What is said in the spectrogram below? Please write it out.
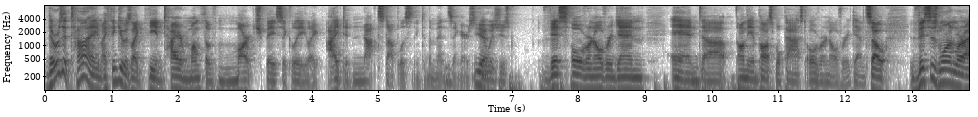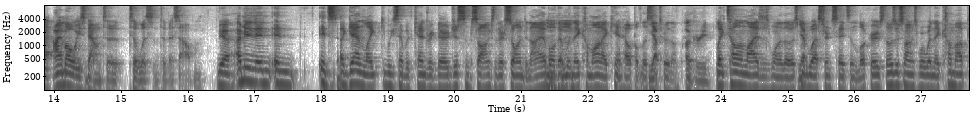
There was a time, I think it was like the entire month of March, basically. Like I did not stop listening to the Menzingers. Yeah. It was just this over and over again and uh, on the impossible past over and over again so this is one where I, i'm always down to to listen to this album Yeah, I mean, and and it's again like we said with Kendrick, there are just some songs that are so undeniable that when they come on, I can't help but listen to them. agreed Like "Telling Lies" is one of those Yep. Midwestern states and lookers. Those are songs where when they come up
